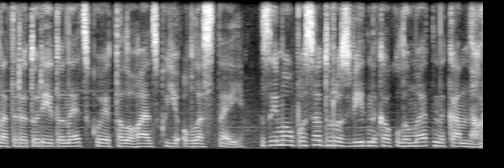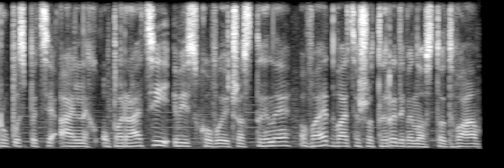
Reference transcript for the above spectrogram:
на території Донецької та Луганської областей. Займав посаду розвідника-кулеметника групи спеціальних операцій військової частини В 2492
